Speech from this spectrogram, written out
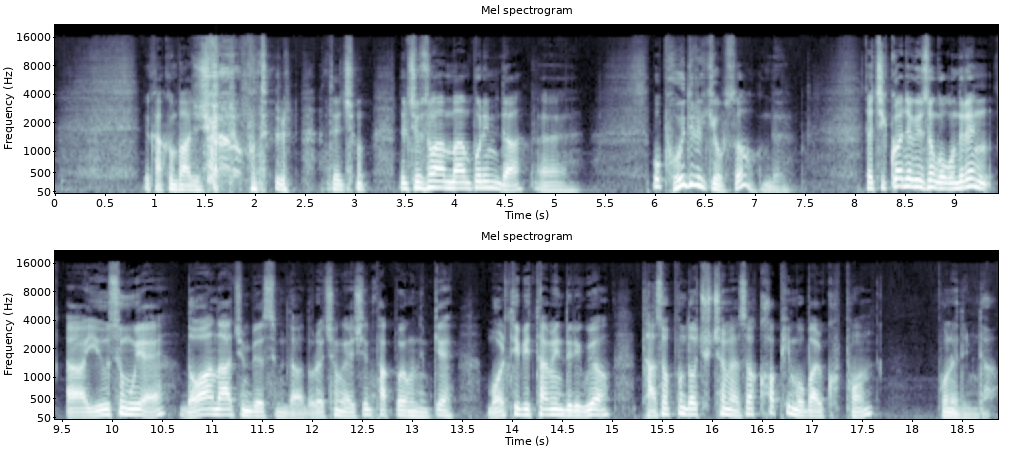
가끔 봐주시고 여러분들한테 좀 늘 죄송한 마음뿐입니다. 예. 뭐 보여드릴 게 없어. 근데 자 직관적인 선곡 오늘은 아, 유승우의 너와 나 준비했습니다. 노래 청해주신 박보영님께 멀티비타민 드리고요. 다섯 분 더 추첨해서 커피 모바일 쿠폰 보내드립니다.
